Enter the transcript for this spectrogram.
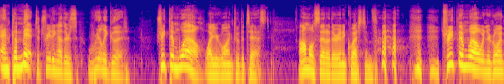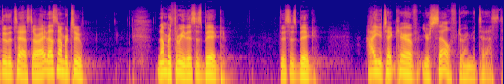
and commit to treating others really good. Treat them well while you're going through the test. I almost said, Are there any questions? Treat them well when you're going through the test, all right? That's number two. Number three, this is big. This is big. How you take care of yourself during the test.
